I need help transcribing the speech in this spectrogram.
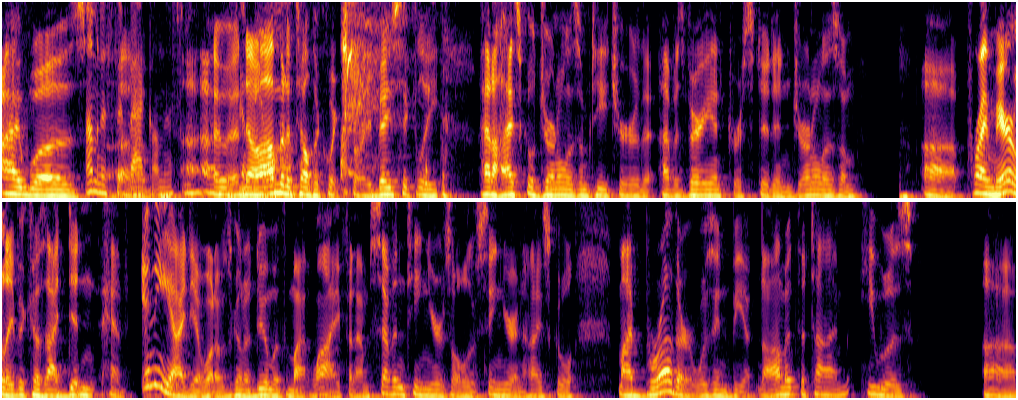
I was. I'm going to sit back on this one. I, no, I'm going to tell the quick story. Basically, I had a high school journalism teacher that I was very interested in journalism, uh, primarily because I didn't have any idea what I was going to do with my life. And I'm 17 years old, a senior in high school. My brother was in Vietnam at the time. He was uh,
